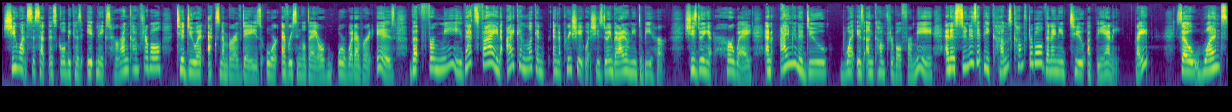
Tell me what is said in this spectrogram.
she wants to set this goal because it makes her uncomfortable to do it x number of days or every single day or or whatever it is. But for me, that's fine. I can look and, and appreciate what she's doing, but I don't need to be her. She's doing it her way. And I'm gonna do what is uncomfortable for me. And as soon as it becomes comfortable, then I need to up the ante, right? So once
